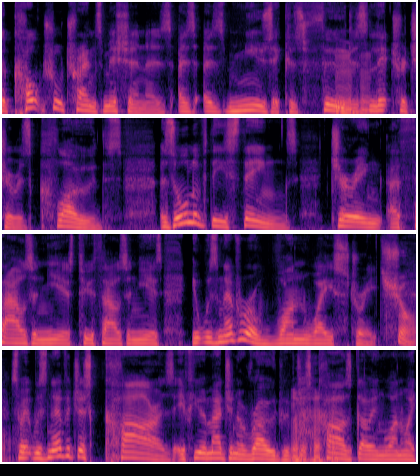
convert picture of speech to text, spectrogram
the cultural transmission as as as music, as food, as mm-hmm. literature, as clothes, as all of these things during a thousand years, two thousand years, it was never a one-way street. Sure. So it was never just cars. If you imagine a road with just cars going one way,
